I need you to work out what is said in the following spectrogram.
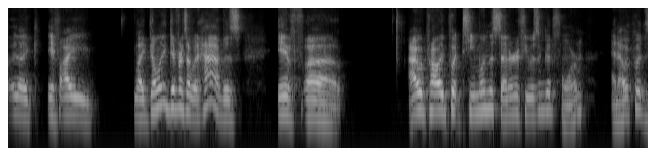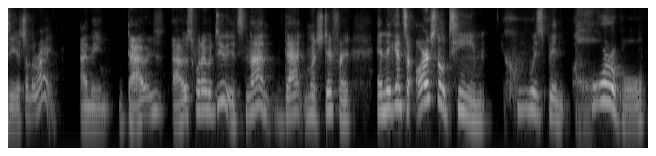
Like if I like the only difference I would have is if uh I would probably put Timo in the center if he was in good form, and I would put Ziyech on the right. I mean, that was that was what I would do. It's not that much different. And against an Arsenal team who has been horrible,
